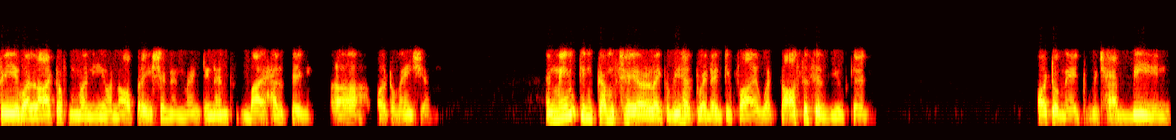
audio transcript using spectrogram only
save a lot of money on operation and maintenance by helping uh, automation. And main thing comes here, like we have to identify what processes you can automate, which have been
